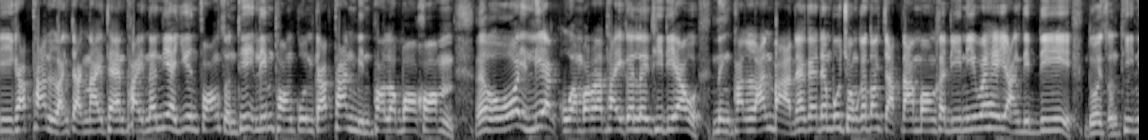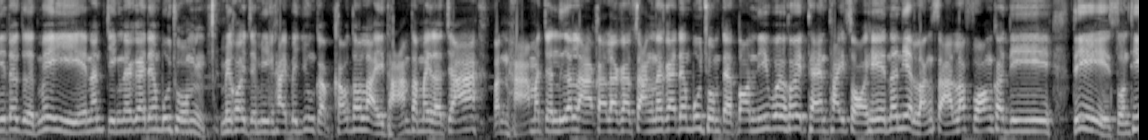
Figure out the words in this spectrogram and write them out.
ดีครับท่านหลังจากนายแทนไทยนั้นเนี่ยยื่นฟ้องสนธิลิมทองกุลครับท่านหมิ่นพรบคอมโอ้ยเรียกอ่วมบรไทยกันเลยทีเดียว 1,000 ล้านบาทนะครับท่านผู้ชมก็ต้องจับตามองคดีนี้ไว้ให้อย่างดิบดี โดยสนธินี้ถ้าเกิดไม่นั้นจริงนะครับท่านผู้ชม ไม่ค่อยจะมีใครไปยุ่งกับเขาเท่าไหร่ถามทำไมล่ะจ๊ะปัญหามันจะเลื้อลากาลากระสังนะครับท่านผู้ชม แต่ตอนนี้เว้ยเฮ้ยแทนไทยส่อเฮนะเนี่ยหลังศาลรับฟ้องคดี ที่สนธิ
